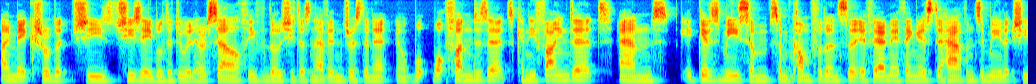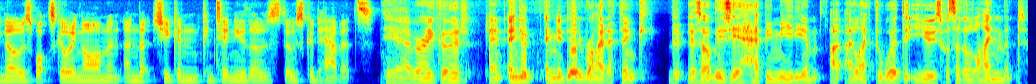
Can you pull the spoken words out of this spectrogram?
I make sure that she's she's able to do it herself, even though she doesn't have interest in it. You know, what, what fund is it? Can you find it? And it gives me some some confidence that if anything is to happen to me, that she knows what's going on and, and that she can continue those those good habits. Yeah, very good. And and you and you did right. I think there's obviously a happy medium. I, I like the word that you used was it alignment.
